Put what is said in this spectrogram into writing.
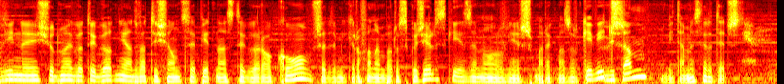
Nowiny siódmego tygodnia 2015 roku. Przed mikrofonem Borys Kozielski, jest ze mną również Marek Mazurkiewicz. Witam. Witamy serdecznie.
